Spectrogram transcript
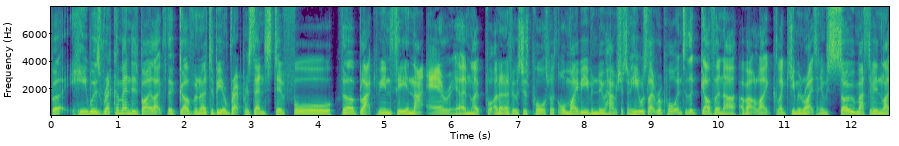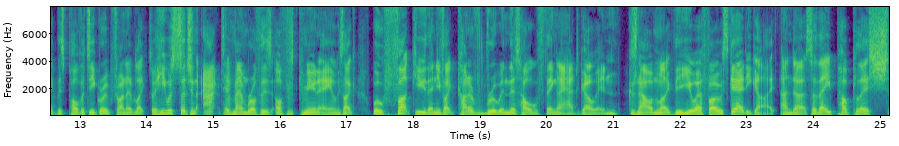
But he was recommended by like the governor to be a representative for the black community in that area, and like I don't know if it was just Portsmouth or maybe even New Hampshire. So he was like reporting to the governor about like like human rights, and he was so massive in like this poverty group trying to like. So he was such an active member of his of his community, and he was like, well, fuck you, then you've like kind of ruined this whole thing I had going because now I'm like the UFO scaredy guy. And uh, so they publish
